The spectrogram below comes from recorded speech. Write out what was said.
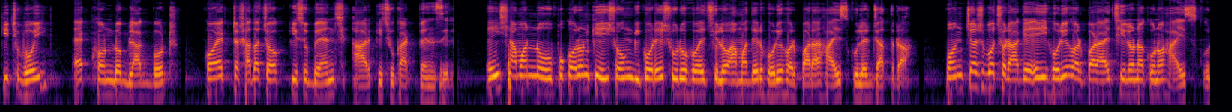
কিছু বই, এক খণ্ড ব্ল্যাকবোর্ড, কয়েকটা সাদা চক, কিছু বেঞ্চ আর কিছু কাঠ পেন্সিল। এই সামান্য উপকরণকেই সঙ্গী করে শুরু হয়েছিল আমাদের হরিহরপাড়া হাই স্কুলের যাত্রা। পঞ্চাশ বছর আগে এই হরিহরপাড়ায় ছিল না কোনো হাই স্কুল।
